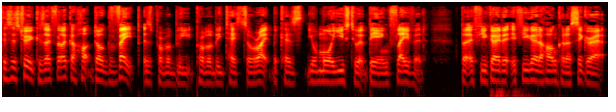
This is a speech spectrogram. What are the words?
This is true because I feel like a hot dog vape is probably probably tastes all right because you're more used to it being flavored. But if you go to if you go to honk on a cigarette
